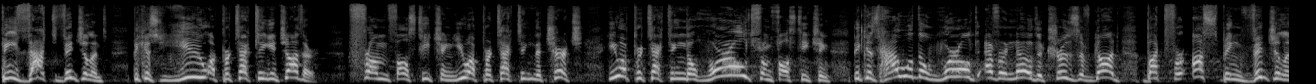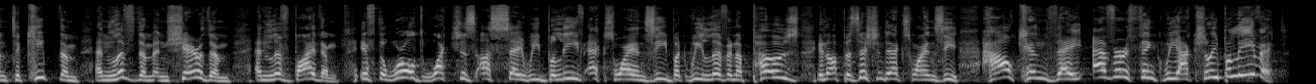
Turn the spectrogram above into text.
Be that vigilant because you are protecting each other from false teaching. You are protecting the church. You are protecting the world from false teaching because how will the world ever know the truths of God but for us being vigilant to keep them and live them and share them and live by them? If the world watches us say we believe X, Y, and Z, but we live in oppose, in opposition to X, Y, and Z, how can they ever think we actually believe it?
